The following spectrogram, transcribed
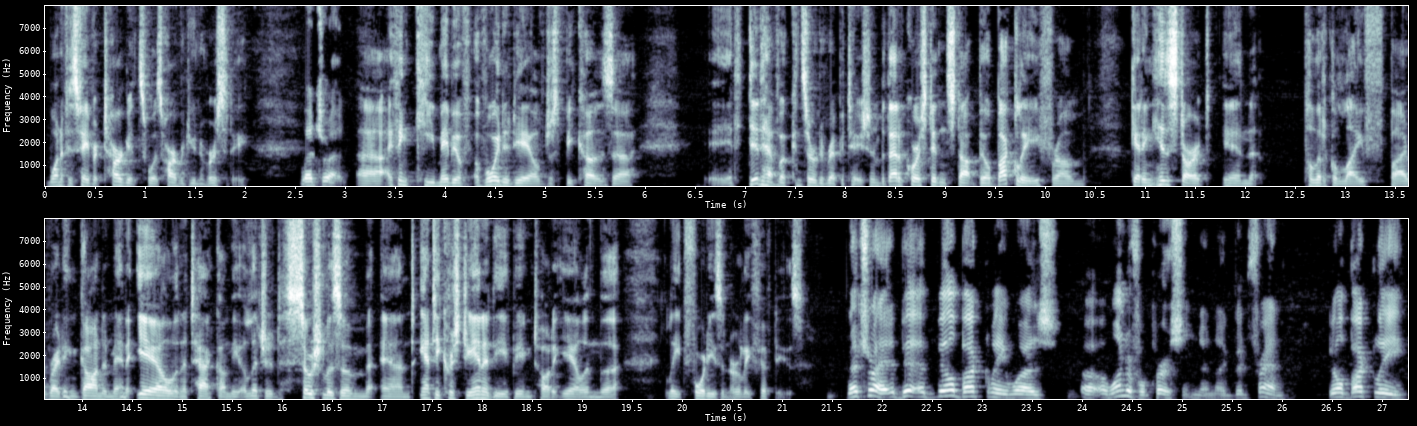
one of his favorite targets was Harvard University. That's right. Uh, I think he maybe avoided Yale just because uh, it did have a conservative reputation, but that, of course, didn't stop Bill Buckley from getting his start in political life by writing God and Man at Yale, an attack on the alleged socialism and anti Christianity being taught at Yale in the late 40s and early 50s. That's right. Bill Buckley was a wonderful person and a good friend. Bill Buckley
